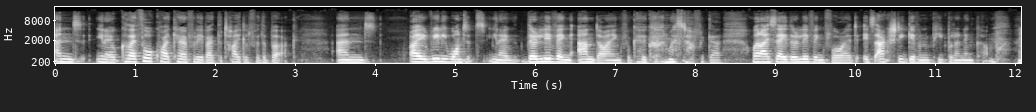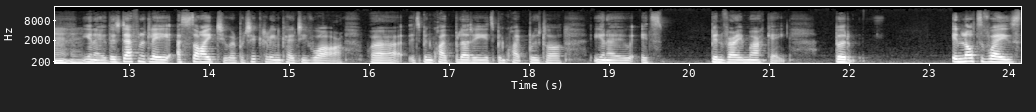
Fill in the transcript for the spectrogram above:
and, you know, because I thought quite carefully about the title for the book. And I really wanted, you know, they're living and dying for cocoa in West Africa. When I say they're living for it, it's actually given people an income. Mm-hmm. You know, there's definitely a side to it, particularly in Cote d'Ivoire, where it's been quite bloody, it's been quite brutal, you know, it's been very murky. But in lots of ways,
